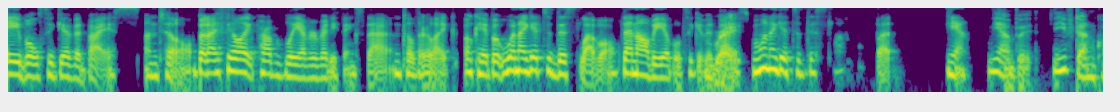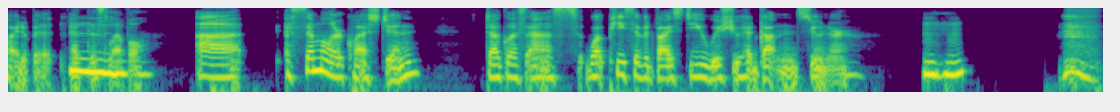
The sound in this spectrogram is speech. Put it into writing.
able to give advice until, but I feel like probably everybody thinks that until they're like, okay, but when I get to this level, then I'll be able to give Right. advice. When I get to this level, but Yeah, Yeah, but you've done quite a bit at this Mm. level. Uh, a similar question. Douglas asks, "What piece of advice do you wish you had gotten sooner?" mm-hmm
